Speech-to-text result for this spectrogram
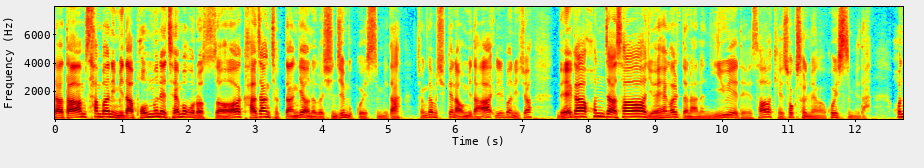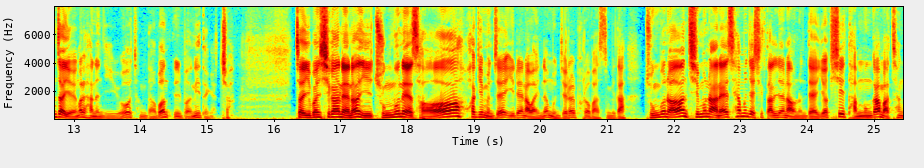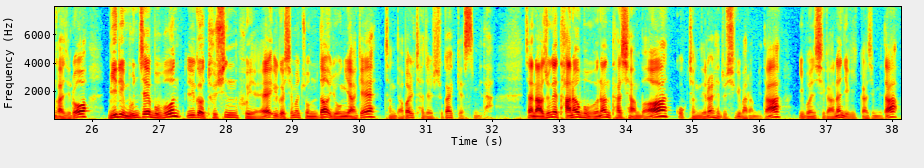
자, 다음 3번입니다. 본문의 제목으로서 가장 적당한 게 어느 것인지 묻고 있습니다. 정답은 쉽게 나옵니다. 1번이죠. 내가 혼자서 여행을 떠나는 이유에 대해서 계속 설명하고 있습니다. 혼자 여행을 하는 이유, 정답은 1번이 되겠죠. 자, 이번 시간에는 이 중문에서 확인 문제 1에 나와 있는 문제를 풀어봤습니다. 중문은 지문 안에 세 문제씩 딸려 나오는데 역시 단문과 마찬가지로 미리 문제 부분 읽어 두신 후에 읽으시면 좀 더 용이하게 정답을 찾을 수가 있겠습니다. 자, 나중에 단어 부분은 다시 한번 꼭 정리를 해 두시기 바랍니다. 이번 시간은 여기까지입니다.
